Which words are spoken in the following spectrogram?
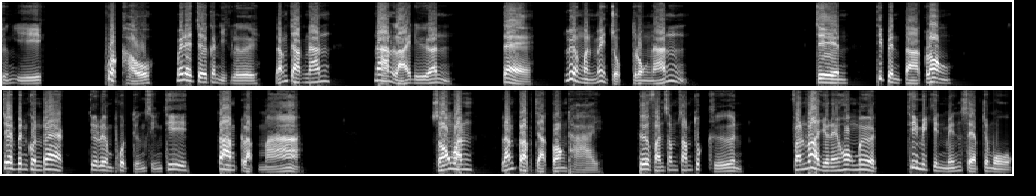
ถึงอีก พวกเขาไม่ได้เจอกันอีกเลย หลังจากนั้นนานหลายเดือน แต่เรื่องมันไม่จบตรงนั้น เจนที่เป็นตากล้อง เจนเป็นคนแรกที่เริ่มพูดถึงสิ่งที่ตามกลับมาสองวันหลังกลับจากกองถ่าย เธอฝันซ้ำๆทุกคืน ฝันว่าอยู่ในห้องมืด ที่มีกลิ่นเหม็นแสบจมูก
